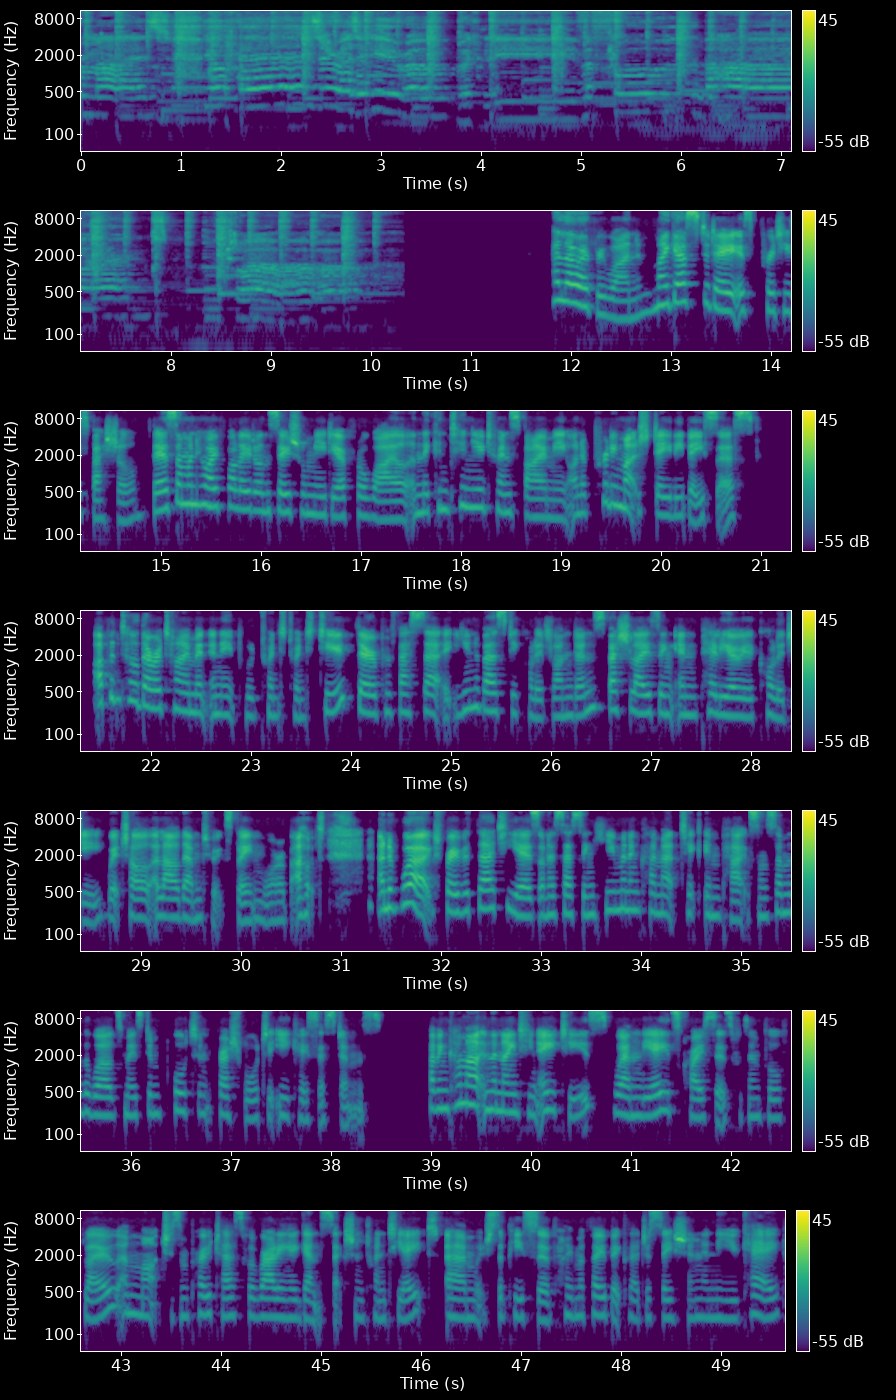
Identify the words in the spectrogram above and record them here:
compromise. You'll enter as a hero, but leave a fool behind. Whoa. Hello, everyone. My guest today is pretty special. They're someone who I followed on social media for a while, and they continue to inspire me on a pretty much daily basis. Up until their retirement in April 2022, they're a professor at University College London, specialising in paleoecology, which I'll allow them to explain more about, and have worked for over 30 years on assessing human and climatic impacts on some of the world's most important freshwater ecosystems. Having come out in the 1980s, when the AIDS crisis was in full flow and marches and protests were rallying against Section 28, um, which is a piece of homophobic legislation in the UK,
